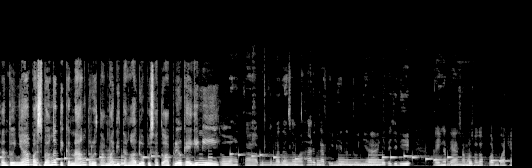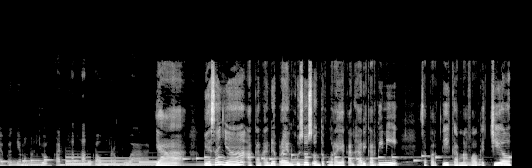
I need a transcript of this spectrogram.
Tentunya pas banget dikenang, terutama di tanggal 21 April kayak gini. Betul banget, Kak. Bertepatan sama Hari Kartini tentunya, kita jadi keinget ya sama sosok perempuan hebat yang memperjuangkan hak-hak kaum perempuan. Ya, biasanya akan ada perayaan khusus untuk merayakan Hari Kartini, seperti karnaval kecil,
